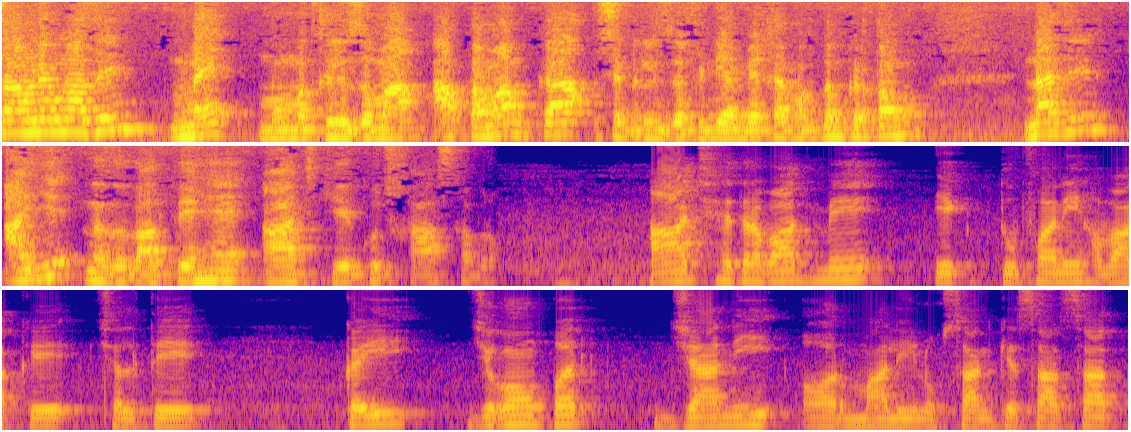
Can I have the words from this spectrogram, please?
السلام علیکم ناظرین۔ میں محمد خلیل زما آپ تمام کا سینٹرل ریزرو آف انڈیا میں خیر مقدم کرتا ہوں۔ ناظرین، آئیے نظر ڈالتے ہیں آج کے کچھ خاص خبروں۔ آج حیدرآباد میں ایک طوفانی ہوا کے چلتے کئی جگہوں پر جانی اور مالی نقصان کے ساتھ ساتھ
